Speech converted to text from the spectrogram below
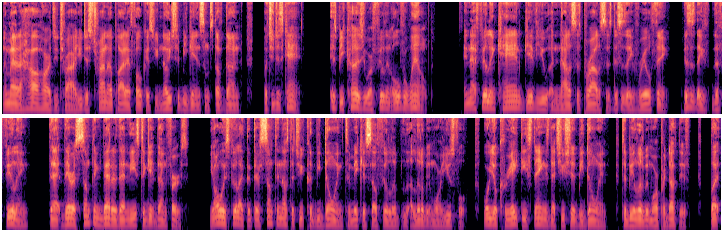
no matter how hard you try. You're just trying to apply that focus. You know you should be getting some stuff done, but you just can't. It's because you are feeling overwhelmed. And that feeling can give you analysis paralysis. This is a real thing. This is the, the feeling that there is something better that needs to get done first. You always feel like that there's something else that you could be doing to make yourself feel a, a little bit more useful. Or you'll create these things that you should be doing to be a little bit more productive. But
